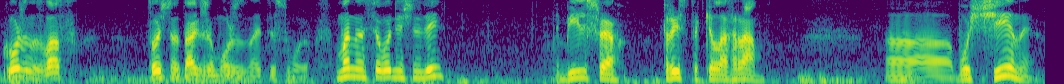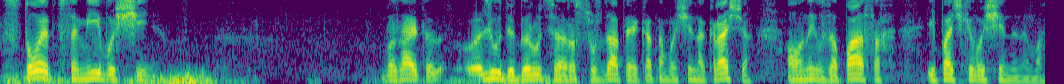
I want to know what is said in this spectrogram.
кожен з вас точно так же може знайти свою. У мене на сьогоднішній день більше 300 кілограм вощини стоїть в самій вощині. Бо знаєте, люди беруться розсуждати, яка там вощина краща, а у них в запасах і пачки вощини нема.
